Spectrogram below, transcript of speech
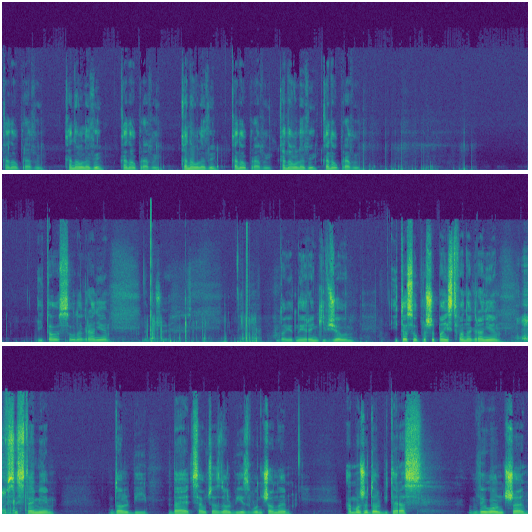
kanał prawy, kanał lewy, kanał prawy, kanał lewy, kanał prawy, kanał lewy, kanał prawy. I to są nagranie. Dobrze. Do jednej ręki wziąłem. I to są, proszę Państwa, nagranie w systemie Dolby B. Cały czas Dolby jest włączone. A może Dolby teraz wyłączę.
